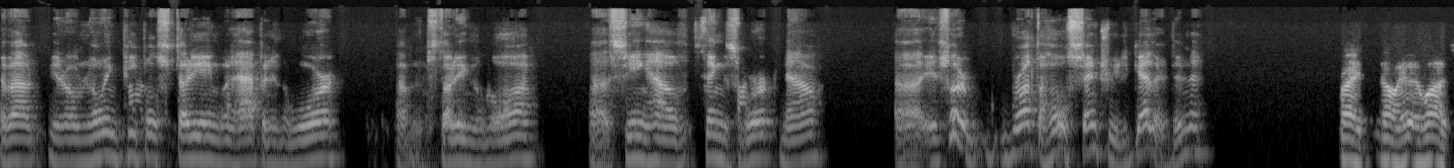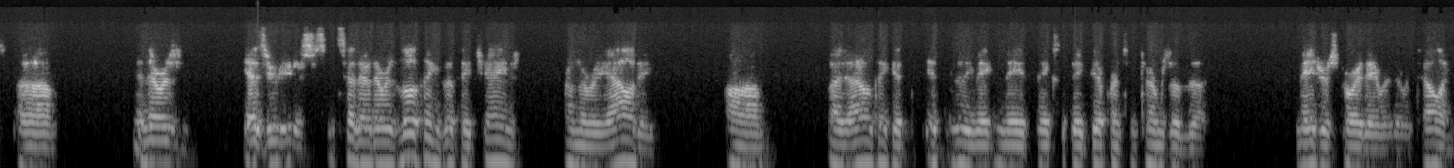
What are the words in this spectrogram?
about you know knowing people, studying what happened in the war, um, studying the law, uh, seeing how things work now. Uh, it sort of brought the whole century together, didn't it? Right. No, it, it was. Um, and there was, as you said, there there was little things that they changed from the reality. Um, but I don't think it, it really make, made, makes a big difference in terms of the major story they were they were telling.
